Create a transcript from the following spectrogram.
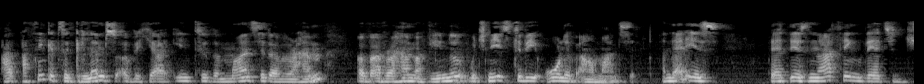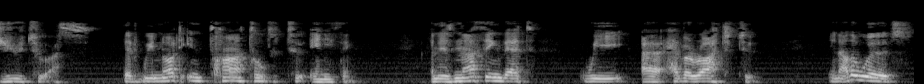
I, I think it's a glimpse over here into the mindset of Abraham, of Abraham Avinu, which needs to be all of our mindset. And that is that there's nothing that's due to us, that we're not entitled to anything and there's nothing that we uh, have a right to. In other words,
